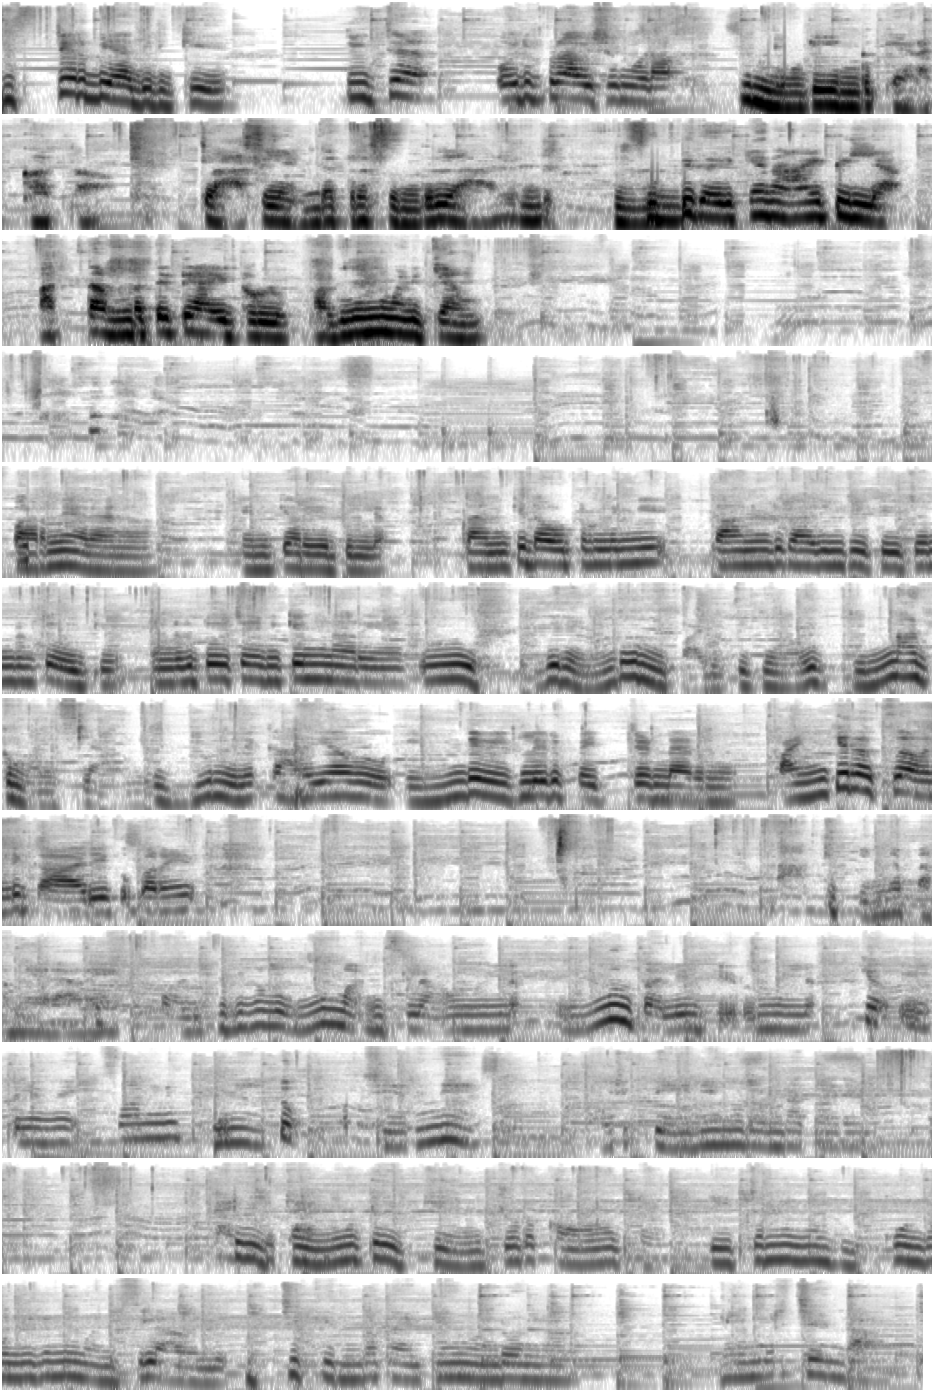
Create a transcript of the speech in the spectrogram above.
Disturb ചെയ്യാതിരിക്കുക teacher ഒരു പ്രാവശ്യം കൂടാ. മുടി എന്ത് കിടക്കാത്ത? ക്ലാസ്സിൽ എന്റെ അത്ര സുന്ദരി ആരുണ്ട്? ഫുഡ് കഴിക്കാനായിട്ടില്ല. പത്ത് അമ്പത്തെട്ടേ ആയിട്ടുള്ളൂ. പതിനൊന്ന് മണിക്കാണ്. പറഞ്ഞു തരാനാ എനിക്കറിയത്തില്ല. തനിക്ക് ഡൗട്ട് ഉണ്ടെങ്കിൽ താനൊരു കാര്യം ചെയ്യും. ടീച്ചറിന്റെ അടുത്ത് ചോദിക്കും. എന്റെ അടുത്ത് ചോദിച്ചാൽ എനിക്കെങ്ങനെ അറിയാൻ? ഊഹ് ഇതിനെന്തോ നീ പഠിപ്പിക്കുന്നു. അത് പിന്നാർക്ക് മനസ്സിലാവും. ഇത് നിനക്കറിയാവോ? എന്റെ വീട്ടിലൊരു പെറ്റ് ഉണ്ടായിരുന്നു. ഭയങ്കര രസം അവന്റെ കാര്യമൊക്കെ പറയും പിന്നെ പറഞ്ഞു തരാവേ പഠിപ്പിക്കുന്നതൊന്നും മനസ്സിലാവുന്നില്ല. ഒന്നും തലയിൽ കയറുന്നില്ല. എനിക്ക് അറിയത്തില്ല എക്സാമിന് കിട്ടും. ചെറിയ ഒരു പേനയും കൂടെ ഉണ്ടാക്കാരെ വെക്കുക ഇങ്ങോട്ട് വെക്കുക എനിക്കൂടെ കാണട്ടെ. ടീച്ചറിന് ഞാൻ ബുക്ക് കൊണ്ടുവന്നിട്ടൊന്നും മനസ്സിലാവില്ല. ഉച്ചയ്ക്ക് എന്താ കഴിക്കാൻ കൊണ്ടുവന്ന. മീൻ പൊരിച്ചുണ്ടാവും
